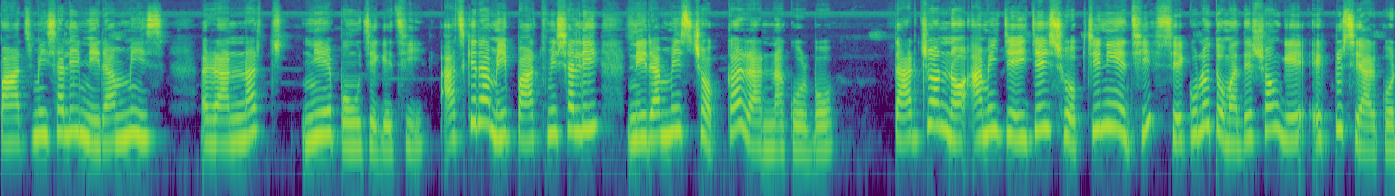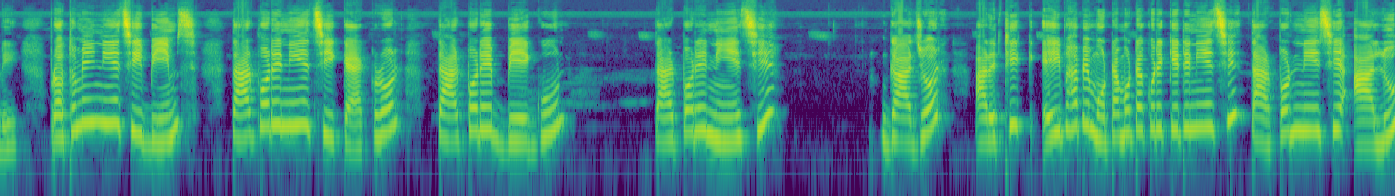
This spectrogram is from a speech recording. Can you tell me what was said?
পাঁচ মিশালি নিরামিষ রান্নার নিয়ে পৌঁছে গেছি। আজকের আমি পাঁচ মিশালি নিরামিষ ছক্কা রান্না করব। তার জন্য আমি যেই যেই সবজি নিয়েছি সেগুলো তোমাদের সঙ্গে একটু শেয়ার করি। প্রথমেই নিয়েছি বিমস, তারপরে নিয়েছি ক্যাকরোল, তারপরে বেগুন, তারপরে নিয়েছি গাজর, আর ঠিক এইভাবে মোটা মোটা করে কেটে নিয়েছি। তারপর নিয়েছি আলু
